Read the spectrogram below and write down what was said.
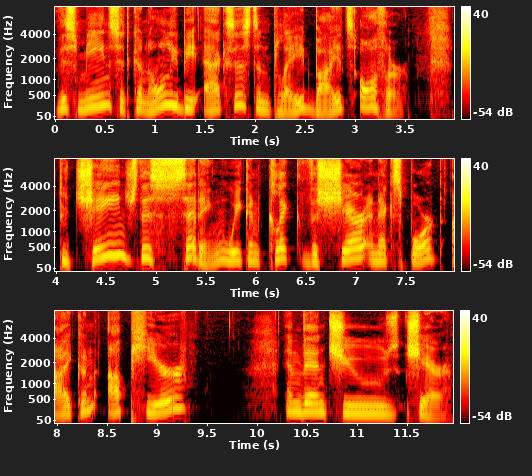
This means it can only be accessed and played by its author. To change this setting, we can click the Share and Export icon up here and then choose Share.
